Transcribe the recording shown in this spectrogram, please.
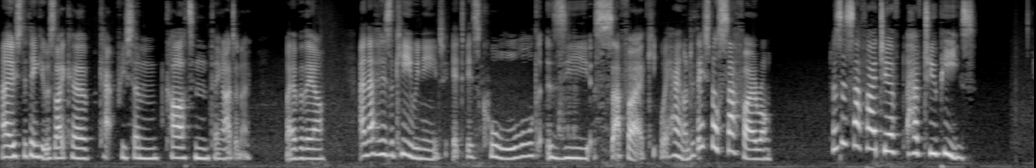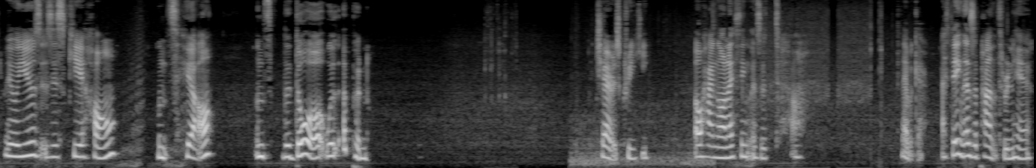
I used to think it was like a Capri Sun carton thing. I don't know. Whatever they are. And that is the key we need. It is called the sapphire key. Wait, hang on. Did they spell sapphire wrong? Doesn't sapphire have, have two P's? We will use this key here. And here. And the door will open. The chair is creaky. Oh, hang on. I think there's a... Ah. there we go. I think there's a panther in here.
